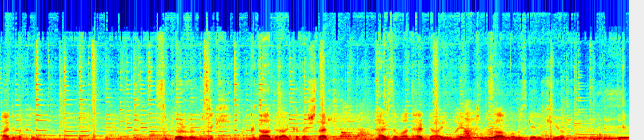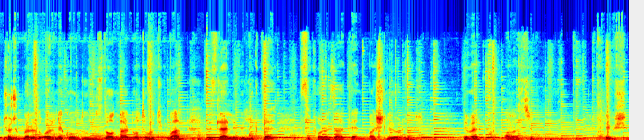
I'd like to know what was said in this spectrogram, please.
Hadi bakalım. Spor ve müzik gıdadır arkadaşlar. Her zaman her daim hayatımıza almamız gerekiyor. Çocuklara da örnek olduğumuzda onlar da otomatikman bizlerle birlikte spora zaten başlıyorlar. Değil mi Alazcığım? Bebişim.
